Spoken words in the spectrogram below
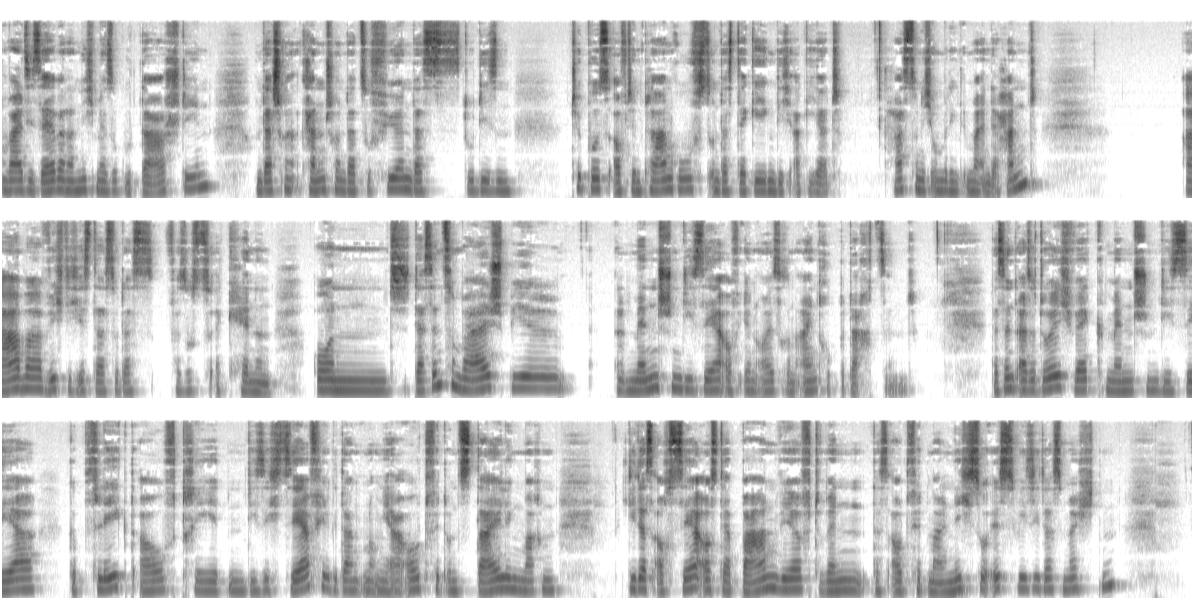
weil sie selber dann nicht mehr so gut dastehen. Und das kann schon dazu führen, dass du diesen Typus auf den Plan rufst und dass der gegen dich agiert. Hast du nicht unbedingt immer in der Hand, aber wichtig ist, dass du das versuchst zu erkennen. Und das sind zum Beispiel Menschen, die sehr auf ihren äußeren Eindruck bedacht sind. Das sind also durchweg Menschen, die sehr gepflegt auftreten, die sich sehr viel Gedanken um ihr Outfit und Styling machen, die das auch sehr aus der Bahn wirft, wenn das Outfit mal nicht so ist, wie sie das möchten.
